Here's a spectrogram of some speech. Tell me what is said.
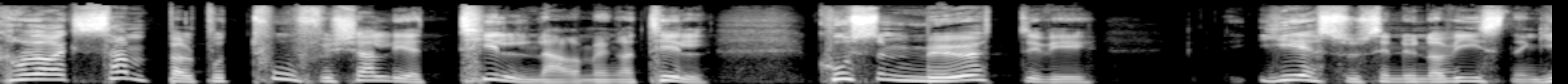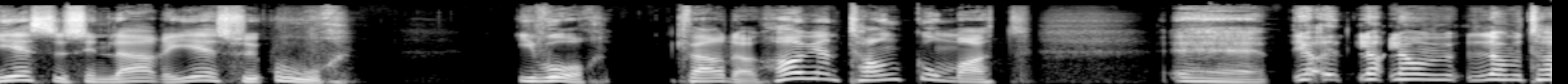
kan være eksempel på to forskjellige tilnærminger til hvordan møter vi Jesus sin undervisning, Jesus sin lære, Jesu ord i vår hverdag. Har vi en tanke om at Eh, ja, la, la, la, meg ta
